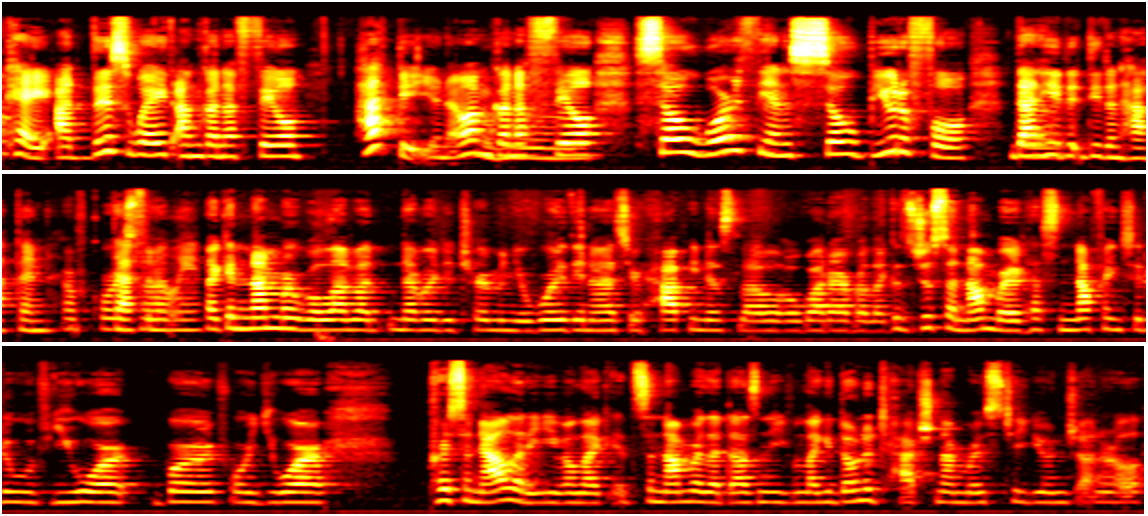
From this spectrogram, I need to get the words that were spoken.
okay at this weight i'm gonna feel happy you know i'm gonna Mm-hmm. feel so worthy and so beautiful that Yeah. it didn't happen Of course, Definitely. Not. Like a number will never determine your worthiness, your happiness level, or whatever. Like it's just a number. It has nothing to do with your worth or your personality. Even like it's a number that doesn't even like you don't attach numbers to you in general.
